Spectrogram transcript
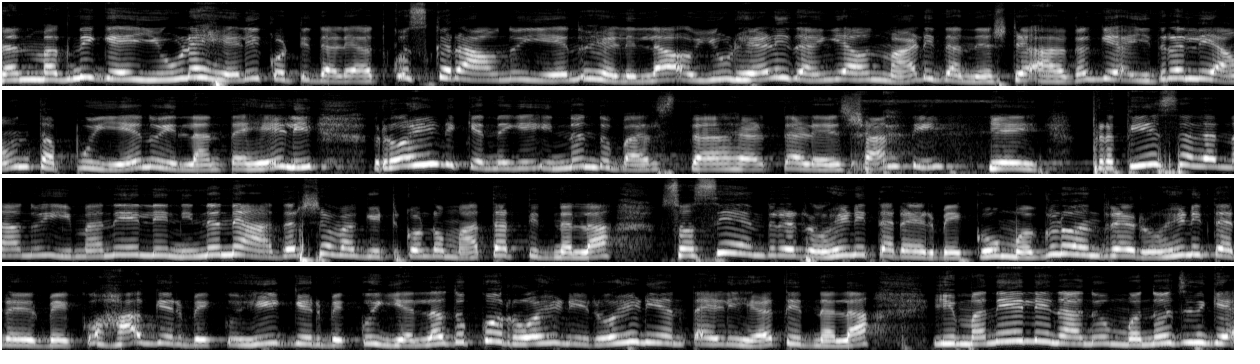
ನನ್ನ ಮಗನಿಗೆ ಇವಳೇ ಹೇಳಿ ಕೊಟ್ಟಿದ್ದಾಳೆ ಅದಕ್ಕೋಸ್ಕರ ಅವನು ಏನು ಹೇಳಿಲ್ಲ. ಇವಳು ಹೇಳಿದಂಗೆ ಅವ್ನು ಮಾಡಿದ್ದಾನೆ ಅಷ್ಟೇ. ಹಾಗಾಗಿ ಇದರಲ್ಲಿ ಅವನ ತಪ್ಪು ಏನೂ ಇಲ್ಲ ಅಂತ ಹೇಳಿ ರೋಹಿಣಿ ಕೆನ್ನೆಗೆ ಇನ್ನೊಂದು ಬಾರಿಸ್ತಾ ಹೇಳ್ತಾಳೆ, ಶಾಂತಿ, ಏಯ್, ಪ್ರತಿ ಸಲ ನಾನು ಈ ಮನೆಯಲ್ಲಿ ನಿನ್ನನ್ನೇ ಆದರ್ಶವಾಗಿ ಇಟ್ಕೊಂಡು ಮಾತಾಡ್ತಿದ್ನಲ್ಲ. ಸೊಸೆ ಅಂದರೆ ರೋಹಿಣಿ ಥರ ಇರಬೇಕು, ಮಗಳು ಅಂದರೆ ರೋಹಿಣಿ ಥರ ಇರಬೇಕು, ಹಾಗಿರಬೇಕು, ಹೀಗಿರಬೇಕು, ಎಲ್ಲದಕ್ಕೂ ರೋಹಿಣಿ ರೋಹಿಣಿ ಅಂತ ಹೇಳಿ ಹೇಳ್ತಿದ್ನಲ್ಲ. ಈ ಮನೆಯಲ್ಲಿ ನಾನು ಮನೋಜನಿಗೆ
